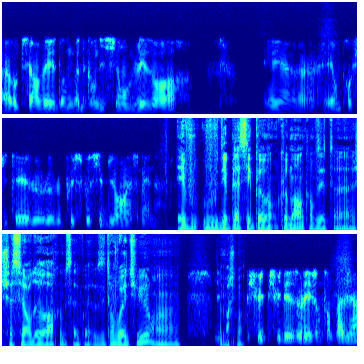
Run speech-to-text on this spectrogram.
observer dans de bonnes conditions les aurores et, euh, et en profiter le, le- le plus possible durant la semaine. Et vous vous, vous déplacez com- comment quand vous êtes euh, chasseur dehors comme ça quoi? Vous êtes en voiture hein? Ça marche Je suis, je suis désolé, j'entends pas bien.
